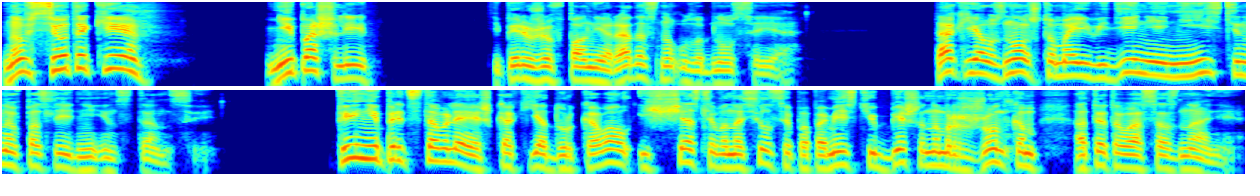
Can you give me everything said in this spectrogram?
Но все-таки не пошли. Теперь уже вполне радостно улыбнулся я. Так я узнал, что мои видения не истина в последней инстанции. Ты не представляешь, как я дурковал и счастливо носился по поместью бешеным ржонком от этого осознания.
